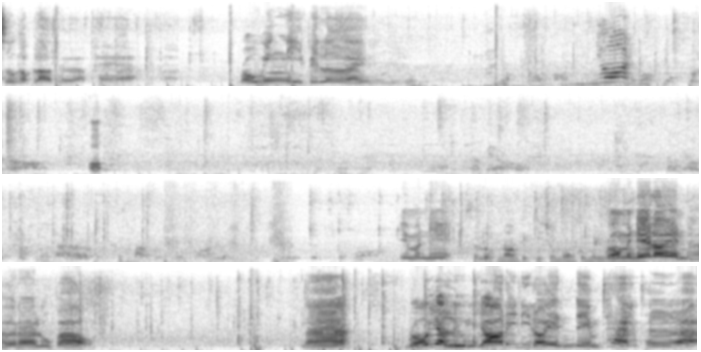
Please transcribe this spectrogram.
สู้กับเราเธออะแพ้โรวิ่งหนีไปเลยหยุดโอ้ เราไม่เอาเราไม่เอาผักขึ้นมาแล้วก็ขึ้นมาเป็นขึ้นนอนเลยขึ้ นนอนยมันนี่สรุปนอนไปกี่ชั่วโมงก็ไม่รู้โรไม่ได้เราเห็นเธอนะรู้เปล่านะโบรอย่าลืมย่อได้ดีเราเห็นเดมแท็กเธออะ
